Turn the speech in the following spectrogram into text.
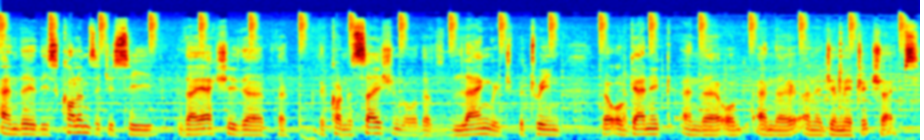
And the, these columns that you see, they actually the, the, the conversation or the language between the organic and the, or, and, the, and the geometric shapes.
